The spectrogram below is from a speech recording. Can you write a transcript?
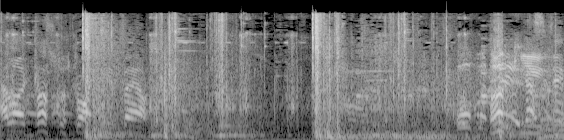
Allied cluster strike inbound. Fuck you. Gas is.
